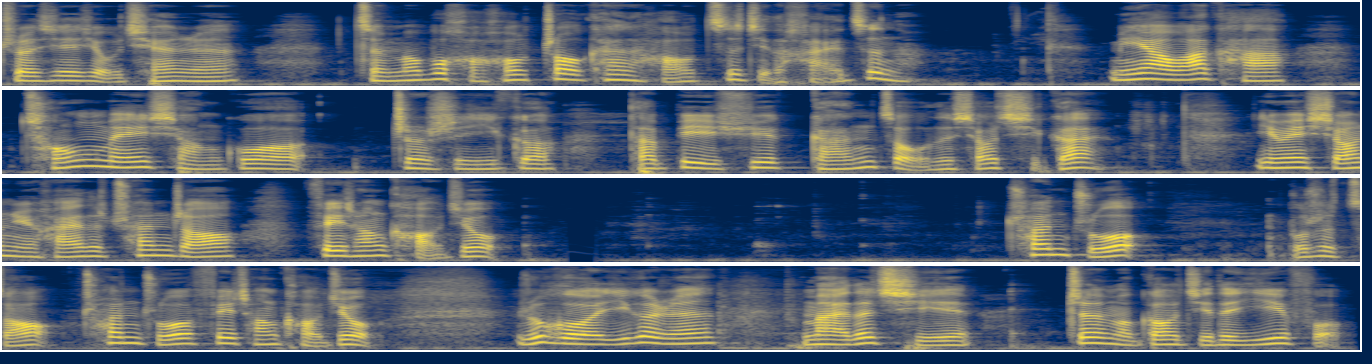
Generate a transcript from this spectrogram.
这些有钱人怎么不好好照看好自己的孩子呢？米亚瓦卡从没想过，这是一个他必须赶走的小乞丐。因为小女孩的穿着非常考究，穿着不是着，穿着非常考究。如果一个人买得起这么高级的衣服，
